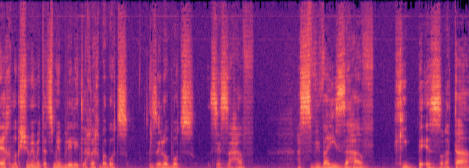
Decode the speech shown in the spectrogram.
איך מגשימים את עצמי בלי להתלכלך בבוץ. זה לא בוץ, זה זהב. הסביבה היא זהב, כי בעזרתה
